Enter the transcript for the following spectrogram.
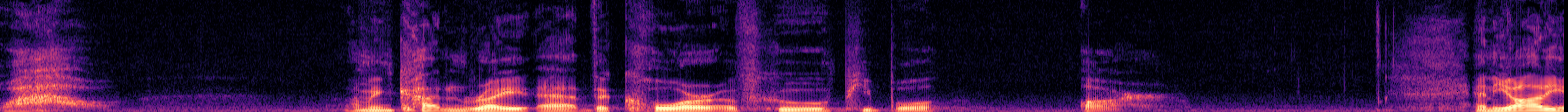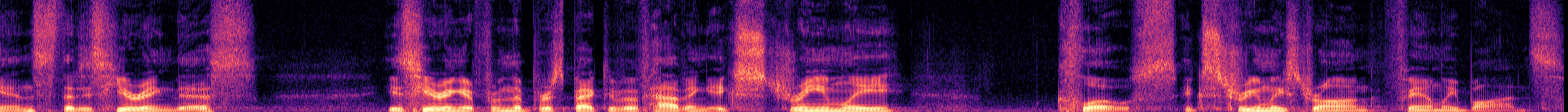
wow. I mean, cutting right at the core of who people are. And the audience that is hearing this is hearing it from the perspective of having extremely close, extremely strong family bonds,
